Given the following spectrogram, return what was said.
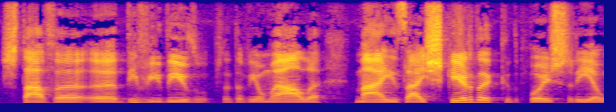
estava uh, dividido. Portanto, havia uma ala mais à esquerda, que depois seriam,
